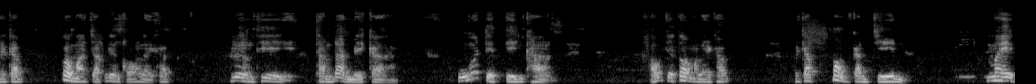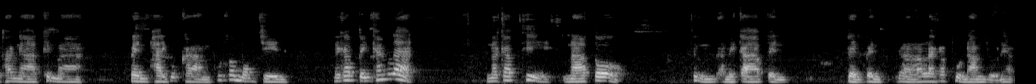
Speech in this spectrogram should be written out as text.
นะครับ ก็มาจากเรื่องของอะไรครับ เรื่องที่ทางด้านอเมริกา หัวเด็ดตีนขาด เขาจะต้องอะไรครับนะครับ ป้องกันจีน ไม่ให้พังงาดขึ้นมาเป็นภัยคุกคามผู้เขามองจีนนะครับ เป็นครั้งแรกนะครับที่นาโต ซึ่งอเมริกาเป็นเป็นเป็นอะไรครับผู้นำอยู่เนี่ย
